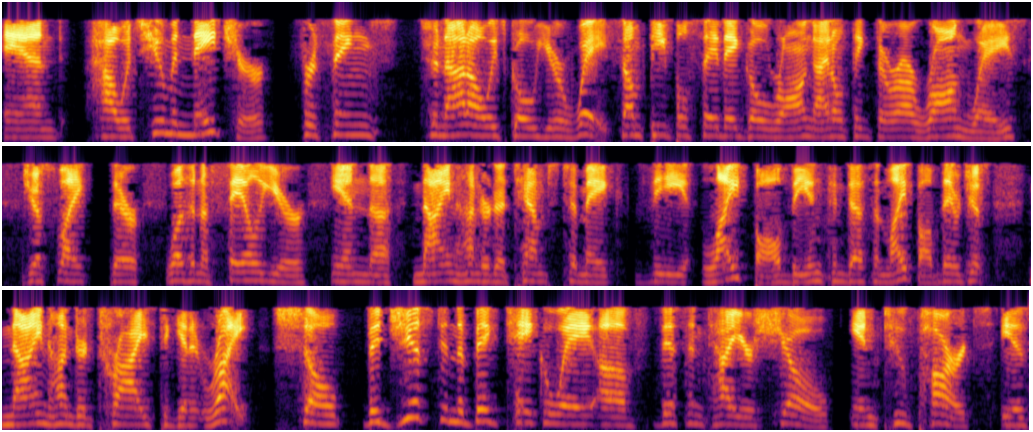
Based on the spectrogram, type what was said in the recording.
and how it's human nature for things to not always go your way. Some people say they go wrong. I don't think there are wrong ways. Just like there wasn't a failure in the 900 attempts to make the light bulb, the incandescent light bulb. There were just 900 tries to get it right. So the gist and the big takeaway of this entire show in two parts is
